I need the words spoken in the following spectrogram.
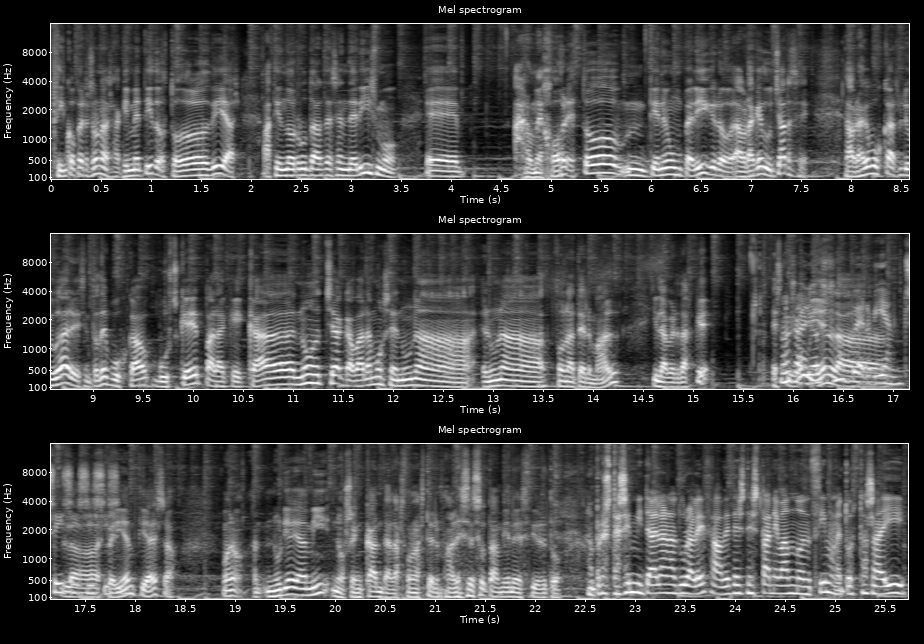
cinco personas aquí metidos todos los días haciendo rutas de senderismo. eh, a lo mejor esto mm, tiene un peligro, habrá que ducharse, habrá que buscar lugares. Entonces busca, busqué para que cada noche acabáramos en una, en una zona termal. Y la verdad es que estuvo salió bien la, súper bien. Sí, sí, la sí, sí, experiencia esa. Bueno, a Nuria y a mí nos encantan las zonas termales, eso también es cierto. No, pero estás en mitad de la naturaleza, a veces te está nevando encima, y tú estás ahí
